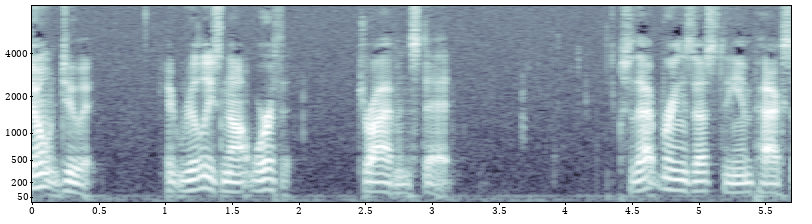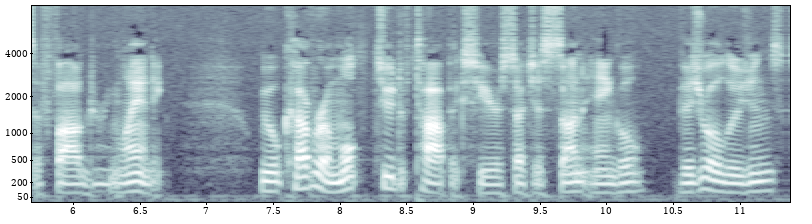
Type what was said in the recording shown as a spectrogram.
Don't do it. It really is not worth it. Drive instead. So that brings us to the impacts of fog during landing. We will cover a multitude of topics here, such as sun angle, visual illusions,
